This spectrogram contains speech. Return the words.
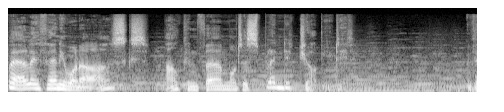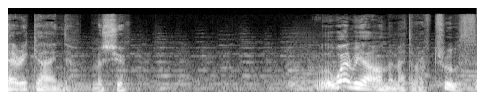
Well, if anyone asks, I'll confirm what a splendid job you did. Very kind, monsieur. While we are on the matter of truth,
